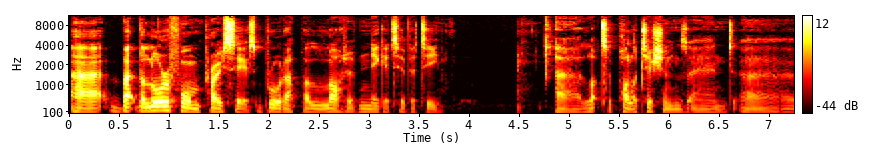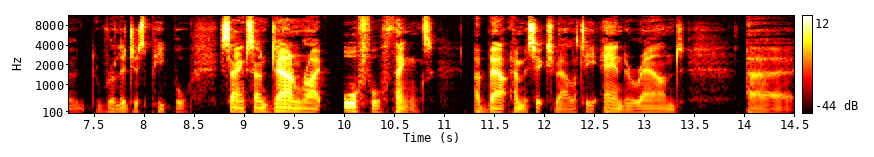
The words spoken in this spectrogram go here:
Uh, but the law reform process brought up a lot of negativity uh, lots of politicians and uh, religious people saying some downright awful things about homosexuality and around uh,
